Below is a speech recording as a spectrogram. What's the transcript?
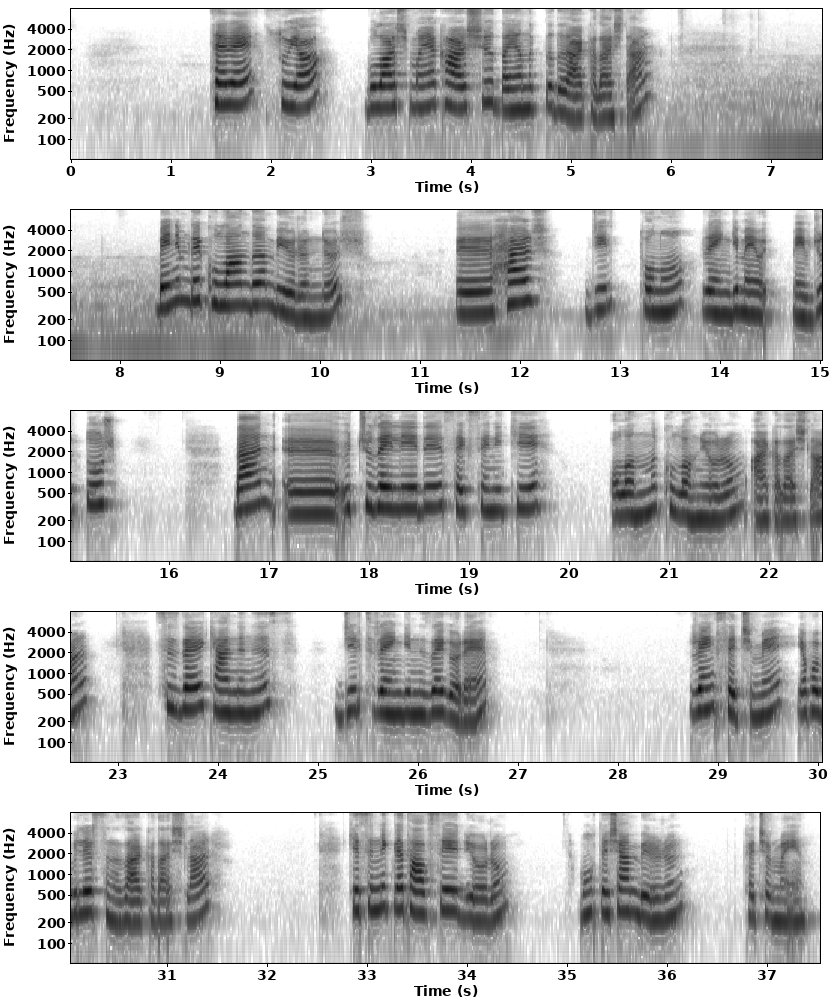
Tere, suya, bulaşmaya karşı dayanıklıdır arkadaşlar. Benim de kullandığım bir üründür. Ee, her cilt tonu, rengi mev- mevcuttur. Ben e, 357-82 olanını kullanıyorum arkadaşlar. Siz de kendiniz cilt renginize göre renk seçimi yapabilirsiniz arkadaşlar. Kesinlikle tavsiye ediyorum. Muhteşem bir ürün. Kaçırmayın.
